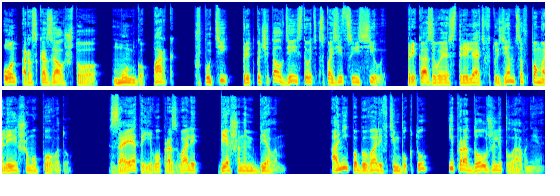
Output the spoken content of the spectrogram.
Он рассказал, что Мунго Парк в пути предпочитал действовать с позиции силы, приказывая стрелять в туземцев по малейшему поводу. За это его прозвали «бешеным белым». Они побывали в Тимбукту и продолжили плавание.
